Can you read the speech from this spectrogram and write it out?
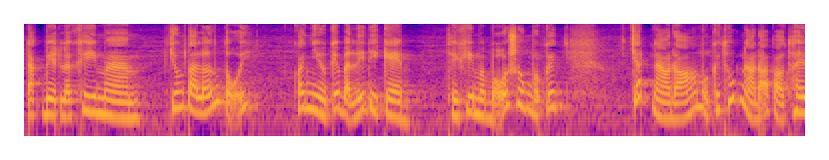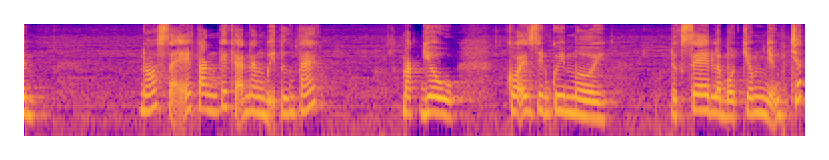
đặc biệt là khi mà chúng ta lớn tuổi, có nhiều cái bệnh lý đi kèm, thì khi mà bổ sung một cái chất nào đó, một cái thuốc nào đó vào thêm nó sẽ tăng cái khả năng bị tương tác. Mặc dù coenzyme Q10 được xem là một trong những chất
